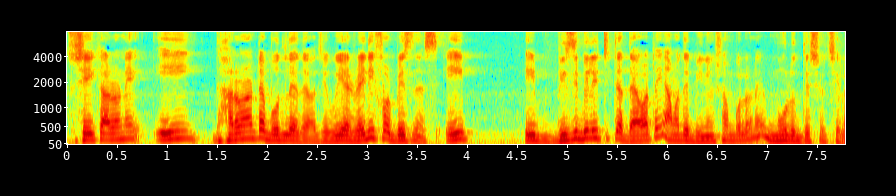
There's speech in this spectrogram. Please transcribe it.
সেই কারণে এই ধারণাটা বদলে দেওয়া যে we are ready for business এই এই ভিজিবিলিটিটা দেওয়াটাই আমাদের বিনিয়োগ সম্মেলনের মূল উদ্দেশ্য ছিল।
